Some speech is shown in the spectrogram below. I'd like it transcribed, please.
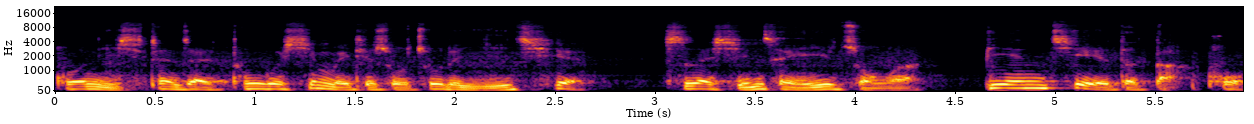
或你现在在通过新媒体所做的一切。是在形成一种啊边界的打破，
